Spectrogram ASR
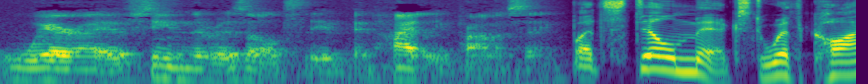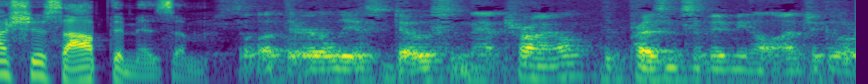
Where I have seen the results, they've been highly promising. But still mixed with cautious optimism. Still at the earliest dose in that trial. The presence of immunological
